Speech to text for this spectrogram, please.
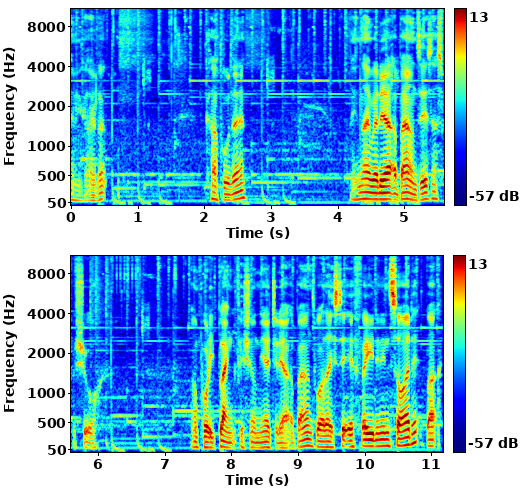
There we go, look. Couple there. There's nowhere the out of bounds is, that's for sure. I'm probably blank fishing on the edge of the out of bounds while they sit here feeding inside it, but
